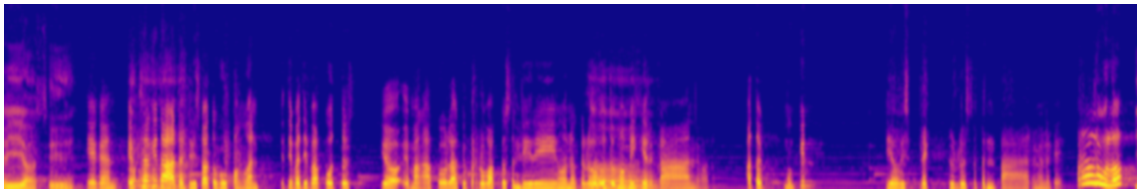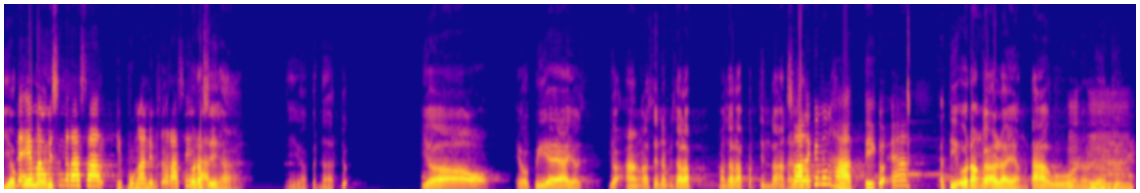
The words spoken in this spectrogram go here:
iya sih. Iya kan? Kayak misal kita ada di suatu hubungan, ya tiba-tiba putus. Yo emang aku lagi perlu waktu sendiri ngono ke lho, untuk memikirkan ngono. Atau mungkin ya wis break dulu sebentar ngono kayak. Perlu loh. Iya Nek emang wis ngerasa hubungan wis ora sehat. ora sehat. Iya benar. Yo, yo piye ya, yo yo angel sih nek masalah masalah percintaan Soalnya kayak menghati kok ya. Jadi orang nggak ada yang tahu Juk. Mm-mm.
